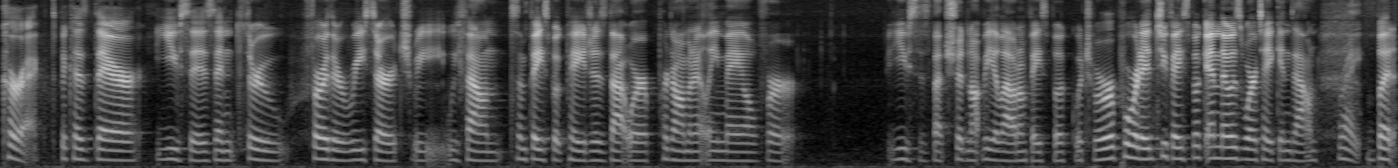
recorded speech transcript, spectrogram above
Correct, because their uses and through further research, we, we found some Facebook pages that were predominantly male for uses that should not be allowed on Facebook, which were reported to Facebook, and those were taken down. Right. But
